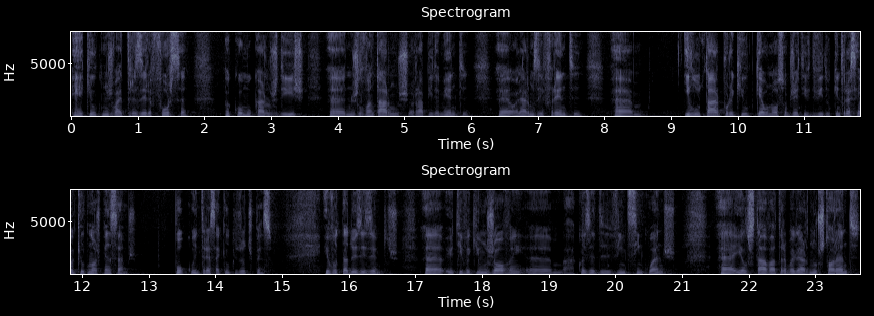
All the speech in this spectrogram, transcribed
É aquilo que nos vai trazer a força para, como o Carlos diz, uh, nos levantarmos rapidamente, olharmos em frente e lutar por aquilo que é o nosso objetivo de vida. O que interessa é aquilo que nós pensamos, pouco interessa aquilo que os outros pensam. Eu vou-te dar dois exemplos. Eu tive aqui um jovem, há coisa de 25 anos, ele estava a trabalhar no restaurante.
